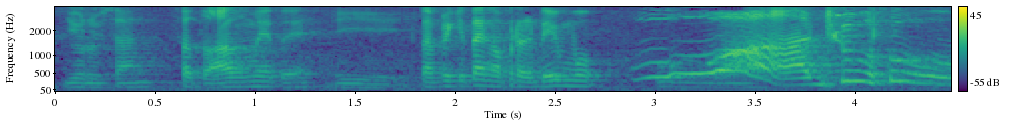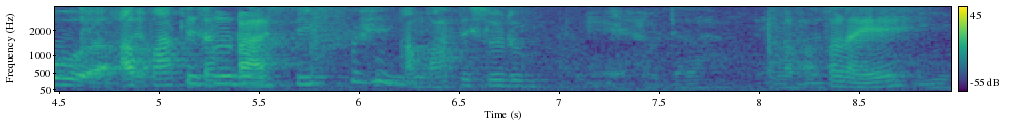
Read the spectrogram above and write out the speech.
jurusan. Satu almet ya. Iya. Tapi kita nggak pernah demo. Waduh, apatis Kita lu dong. pasif. Apatis lu dong. Ya udahlah. Ya, nggak apa-apa lah ya. Iya,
